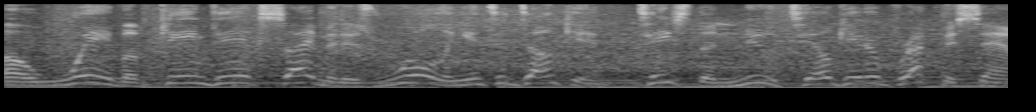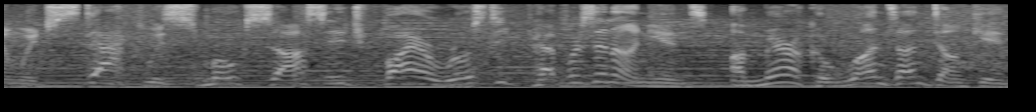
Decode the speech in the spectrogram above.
A wave of game day excitement is rolling into Dunkin'. Taste the new Tailgater Breakfast Sandwich stacked with smoked sausage, fire roasted peppers, and onions. America runs on Dunkin'.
